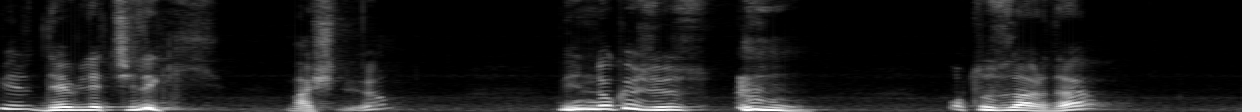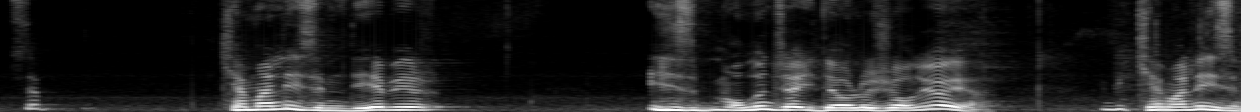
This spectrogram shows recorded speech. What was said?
bir devletçilik başlıyor. 1930'larda işte Kemalizm diye bir izm olunca ideoloji oluyor ya. Bir Kemalizm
